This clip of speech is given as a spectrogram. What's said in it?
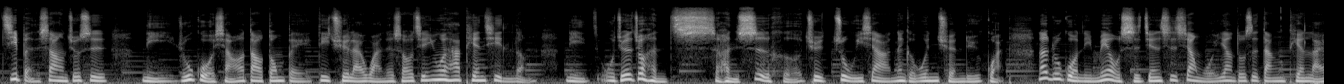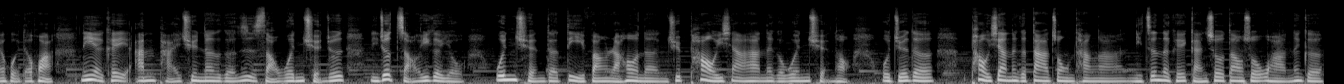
基本上就是你如果想要到东北地区来玩的时候，其实因为它天气冷，你我觉得就很很适合去住一下那个温泉旅馆。那如果你没有时间，是像我一样都是当天来回的话，你也可以安排去那个日扫温泉，就是你就找一个有温泉的地方，然后呢，你去泡一下它那个温泉哈。我觉得泡一下那个大众汤啊，你真的可以感受到说哇，那个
